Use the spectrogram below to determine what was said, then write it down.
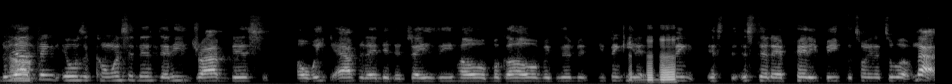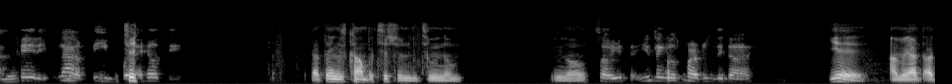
Do y'all Uh-huh. think it was a coincidence that he dropped this a week after they did the Jay Z whole Book of Hove exhibit? You think he? You Mhm. think it's it's still that petty beef between the two of them? Not Yeah. petty, not a beef, but a healthy. I think it's competition between them. You know. So you th- you think it was purposely done? Yeah, I mean, I, I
